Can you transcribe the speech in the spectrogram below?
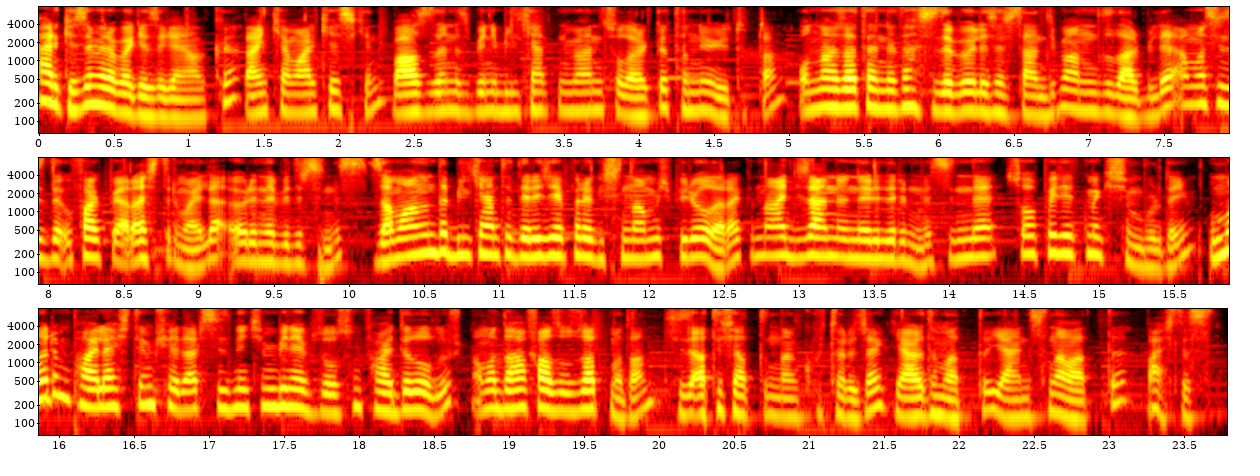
Herkese merhaba gezegen halkı. Ben Kemal Keskin. Bazılarınız beni Bilkent Mühendis olarak da tanıyor YouTube'dan. Onlar zaten neden size böyle seslendiğimi anladılar bile ama siz de ufak bir araştırmayla öğrenebilirsiniz. Zamanında Bilkent'e derece yaparak ışınlanmış biri olarak nacizane önerilerimle sizinle sohbet etmek için buradayım. Umarım paylaştığım şeyler sizin için bir nebze olsun faydalı olur ama daha fazla uzatmadan sizi ateş hattından kurtaracak yardım hattı yani sınav hattı başlasın.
